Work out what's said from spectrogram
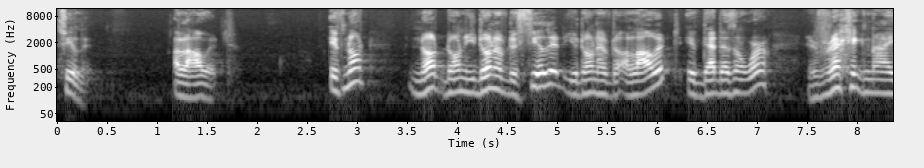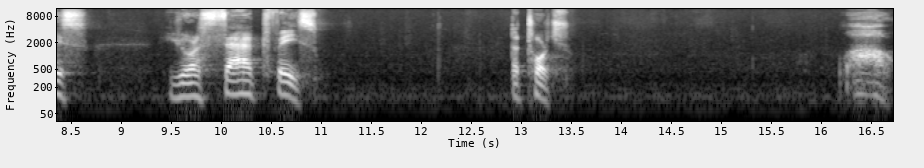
feel it, allow it. If not, not don't, you don't have to feel it, you don't have to allow it. If that doesn't work, recognize your sad face, the torch. Wow.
